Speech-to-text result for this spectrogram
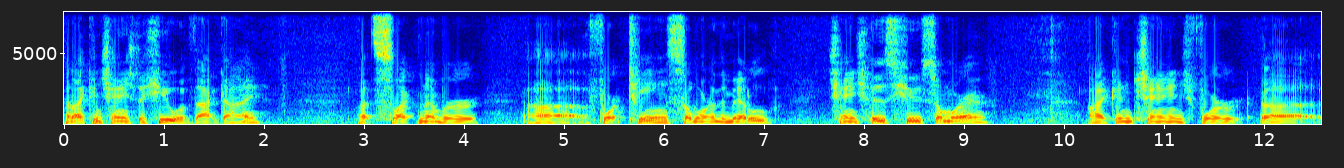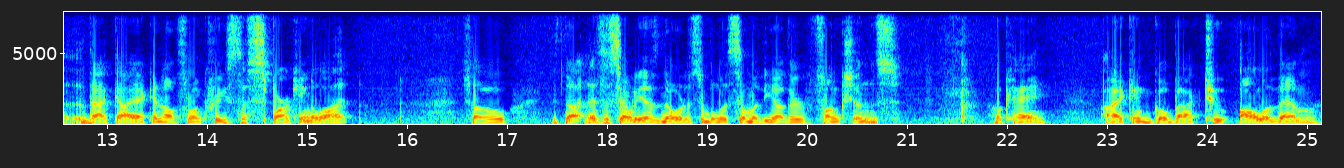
and I can change the hue of that guy. Let's select number uh, 14 somewhere in the middle, change his hue somewhere. I can change for uh, that guy, I can also increase the sparking a lot. So it's not necessarily as noticeable as some of the other functions. Okay, I can go back to all of them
